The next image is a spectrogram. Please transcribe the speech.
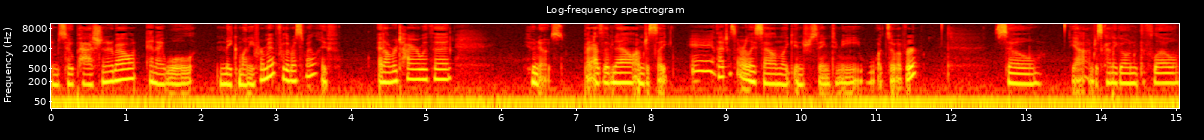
am so passionate about and I will make money from it for the rest of my life. And I'll retire with it. Who knows? But as of now, I'm just like, eh, that doesn't really sound like interesting to me whatsoever. So, yeah, I'm just kind of going with the flow.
